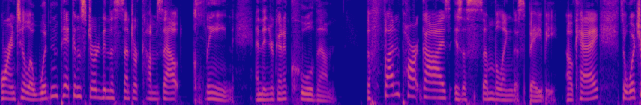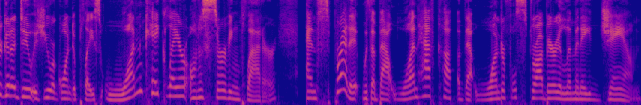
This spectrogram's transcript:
or until a wooden pick inserted in the center comes out clean. And then you're going to cool them. The fun part, guys, is assembling this baby. Okay. So, what you're to do is you are going to place one cake layer on a serving platter and spread it with about one half cup of that wonderful strawberry lemonade jam.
